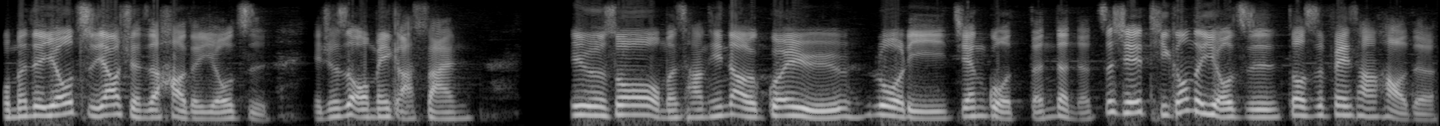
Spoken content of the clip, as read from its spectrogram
我们的油脂要选择好的油脂，也就是 Omega 三。例如说，我们常听到的鲑鱼、洛梨、坚果等等的这些提供的油脂都是非常好的。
